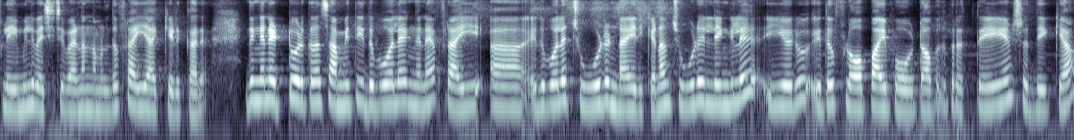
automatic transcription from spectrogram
ഫ്ലെയിമിൽ വെച്ചിട്ട് വേണം നമ്മളിത് ഫ്രൈ ആക്കി എടുക്കാൻ. ഇതിങ്ങനെ ഇട്ട് കൊടുക്കുന്ന സമയത്ത് ഇതുപോലെ ഇങ്ങനെ ഫ്രൈ ഇതുപോലെ ചൂടുണ്ടായിരിക്കണം. ചൂടില്ലെങ്കിൽ ഈ ഒരു ഇത് ഫ്ലോപ്പായി പോകും അപ്പോൾ ഇത് പ്രത്യേകം ശ്രദ്ധിക്കുക.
